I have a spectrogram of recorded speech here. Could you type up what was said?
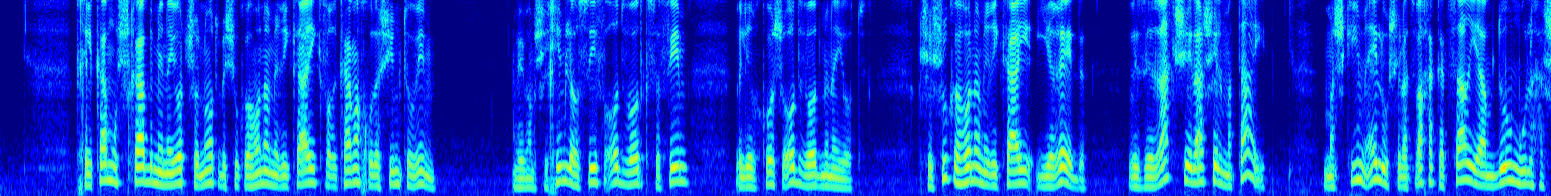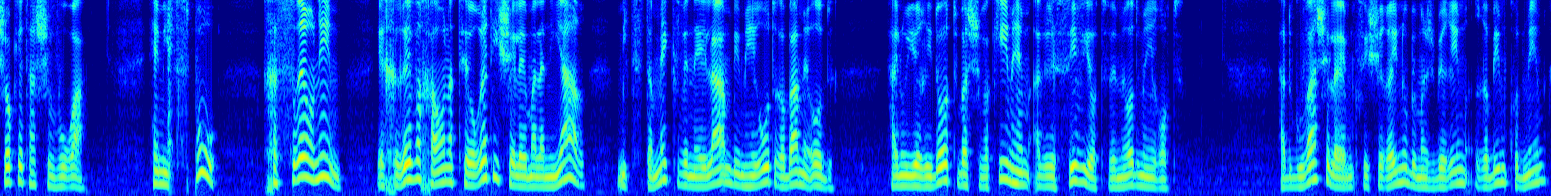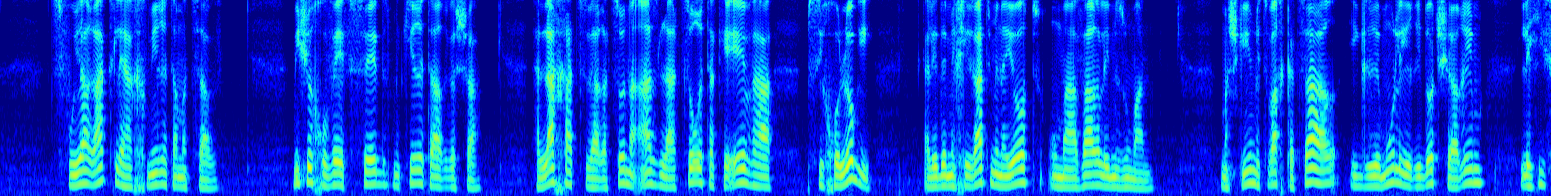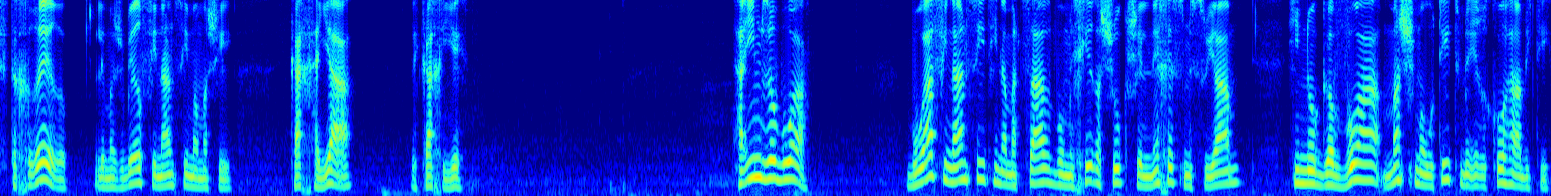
חלקם מושקע במניות שונות בשוק ההון האמריקאי כבר כמה חודשים טובים, וממשיכים להוסיף עוד ועוד כספים ולרכוש עוד ועוד מניות. כששוק ההון האמריקאי ירד, וזה רק שאלה של מתי, משקיעים אלו של הטווח הקצר יעמדו מול השוקת השבורה. הם יצפו, חסרי אונים, איך רווח ההון התאורטי שלהם על הנייר מצטמק ונעלם במהירות רבה מאוד. היינו ירידות בשווקים הן אגרסיביות ומאוד מהירות. התגובה שלהם, כפי שראינו במשברים רבים קודמים, צפויה רק להחמיר את המצב. מי שחווה הפסד מכיר את ההרגשה. הלחץ והרצון העז לעצור את הכאב הפסיכולוגי על ידי מכירת מניות ומעבר למזומן. משקיעים לטווח קצר יגרמו לירידות שערים להסתחרר למשבר פיננסי ממשי. כך היה וכך יהיה. האם זו בועה? בועה פיננסית הינה מצב בו מחיר השוק של נכס מסוים הינו גבוה משמעותית מערכו האמיתי.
